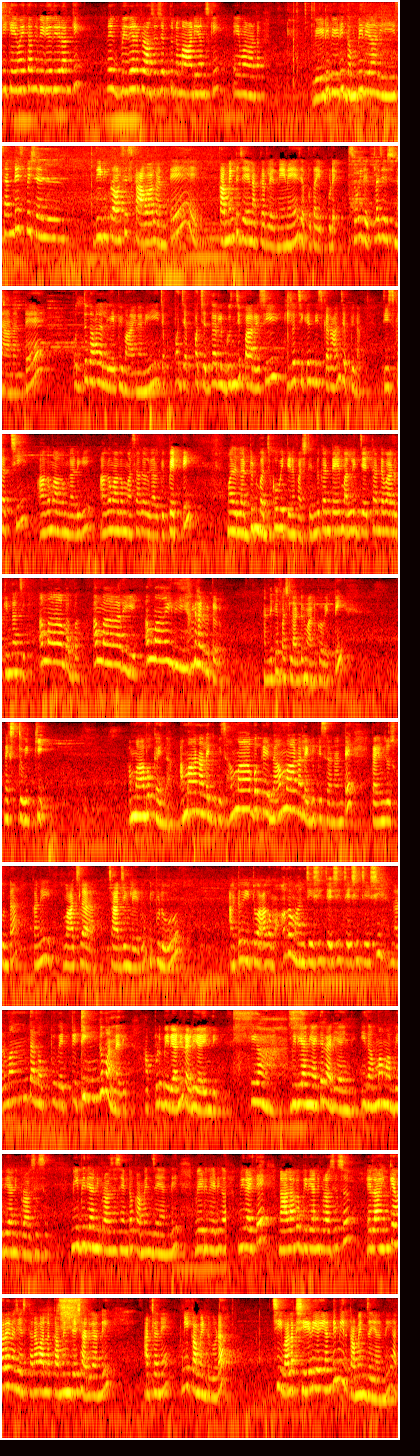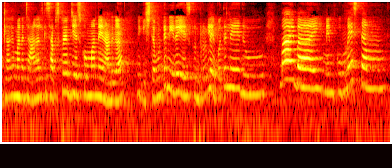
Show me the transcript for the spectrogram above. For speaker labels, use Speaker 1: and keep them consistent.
Speaker 1: నీకు నీకేమైతుంది వీడియో తీయడానికి? నేను బిర్యానీ ప్రాసెస్ చెప్తున్నా మా ఆడియన్స్కి. ఏమనమాట? వేడి వేడి దమ్ బిర్యానీ సండే స్పెషల్. దీని ప్రాసెస్ కావాలంటే కమెంట్ చేయనక్కర్లేదు. నేనే చెప్తా ఇప్పుడే. సో ఇది ఎట్లా చేసినానంటే పొద్దుగాల లేపి మా ఆయనని జప్ప జప్ప చెద్దర్లు గుంజి పారేసి కిలో చికెన్ తీసుకురా అని చెప్పిన. తీసుకొచ్చి ఆగమాగం కడిగి ఆగమాగం మసాలాలు కలిపి పెట్టి మాది లడ్డుని బజ్జుకోబెట్టిన ఫస్ట్. ఎందుకంటే మళ్ళీ ఇది చేస్తా అంటే వాడు కింద వచ్చి అమ్మా బాబ్బా అమ్మా అది అమ్మా ఇది అని అడుగుతాడు. అందుకే ఫస్ట్ లడ్డుని వండుకోబెట్టి నెక్స్ట్ విక్కి అమ్మా బొక్కైందా అమ్మా నా లెగ్ పీస్ అమ్మా బొక్కైందా అమ్మా నా లెగ్ పీస్ అని అంటే టైం చూసుకుంటా. కానీ వాచ్లో ఛార్జింగ్ లేదు. ఇప్పుడు అటు ఇటు ఆగం అని చేసి చేసి చేసి చేసి నడుమంతా నొప్పి పెట్టి టింగ్ అన్నది అప్పుడు బిర్యానీ రెడీ అయింది. ఇక బిర్యానీ అయితే రెడీ అయింది. ఇదమ్మా మా బిర్యానీ ప్రాసెస్. మీ బిర్యానీ ప్రాసెస్ ఏంటో కమెంట్ చేయండి. వేడి వేడిగా మీరైతే నాలాగా బిర్యానీ ప్రాసెస్ ఎలా ఇంకెవరైనా చేస్తారా వాళ్ళకి కమెంట్ చేసి అడగండి. అట్లనే మీ కమెంట్ కూడా. చి వాళ్ళకి షేర్ చేయండి మీరు కమెంట్ చేయండి. అట్లాగే మన ఛానల్కి సబ్స్క్రైబ్ చేసుకోమని నేను అడగా. మీకు ఇష్టం ఉంటే మీరే చేసుకుంటారు లేకపోతే లేదు. Bye bye. మేము కుమ్మేస్తాం.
